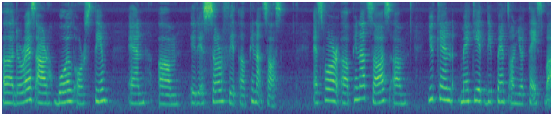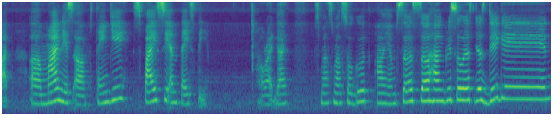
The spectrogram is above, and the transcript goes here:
uh, the rest are boiled or steamed, and um, it is served with uh, peanut sauce. As for uh, peanut sauce, um, you can make it depends on your taste bud. Uh, mine is uh, tangy, spicy, and tasty. Alright, guys. Smell smells so good. I am so so hungry. So let's just dig in.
